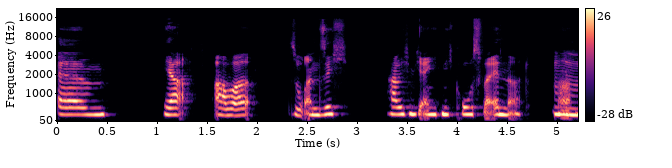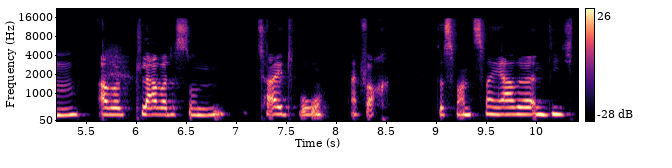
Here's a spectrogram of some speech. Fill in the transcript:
Ähm, ja, aber so an sich habe ich mich eigentlich nicht groß verändert. Mhm. Aber klar war das so eine Zeit, wo einfach, das waren zwei Jahre, an die ich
